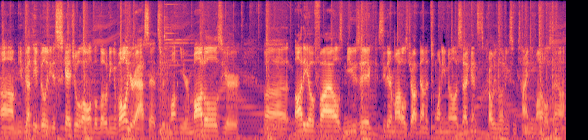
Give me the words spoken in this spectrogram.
um, you've got the ability to schedule all the loading of all your assets, your, mo your models, your uh, audio files, music. See their models drop down to 20 milliseconds. It's probably loading some tiny models now.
